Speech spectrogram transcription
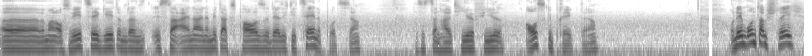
äh, wenn man aufs WC geht und dann ist da einer in der Mittagspause, der sich die Zähne putzt. Ja? Das ist dann halt hier viel ausgeprägter. Ja? Und eben unterm Strich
